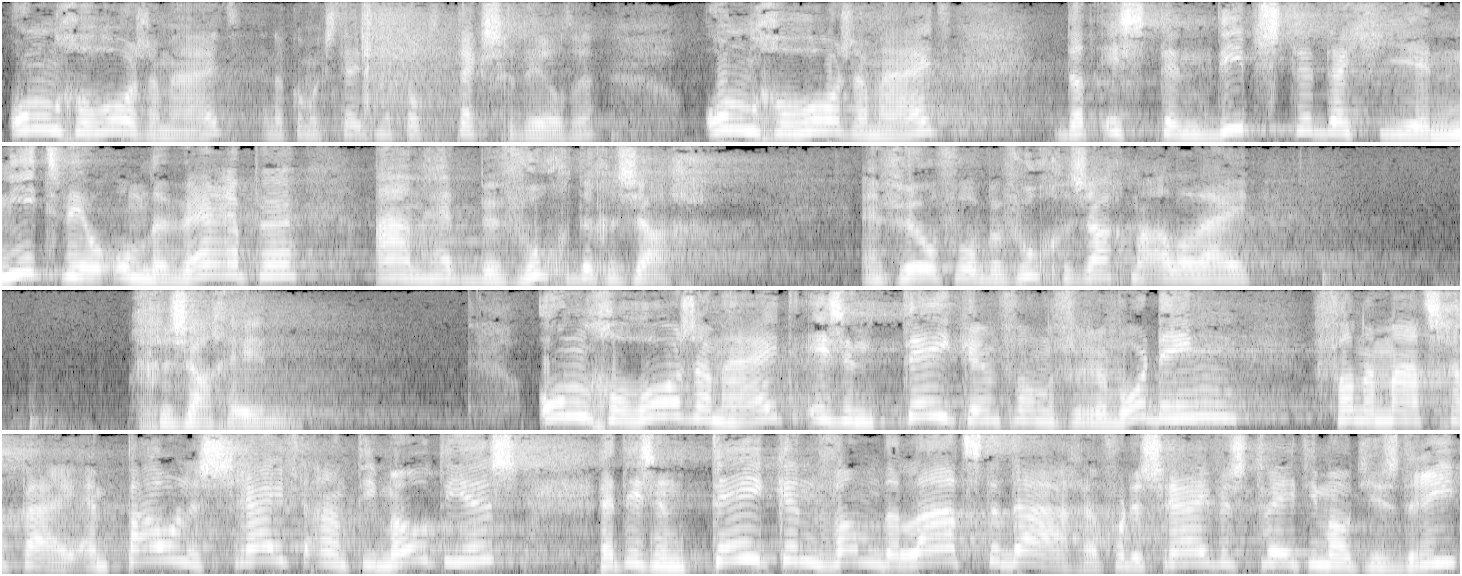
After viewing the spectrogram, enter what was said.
Ongehoorzaamheid, en dan kom ik steeds meer tot het tekstgedeelte. Ongehoorzaamheid, dat is ten diepste dat je je niet wil onderwerpen aan het bevoegde gezag. En vul voor bevoegd gezag maar allerlei gezag in. Ongehoorzaamheid is een teken van verwording van een maatschappij. En Paulus schrijft aan Timotheus, het is een teken van de laatste dagen. Voor de schrijvers 2 Timotheus 3,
